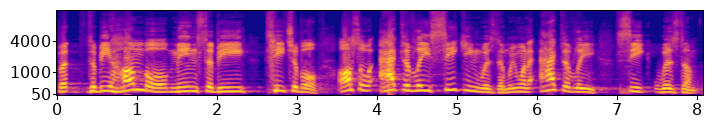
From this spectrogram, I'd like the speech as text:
But to be humble means to be teachable. Also, actively seeking wisdom. We want to actively seek wisdom.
